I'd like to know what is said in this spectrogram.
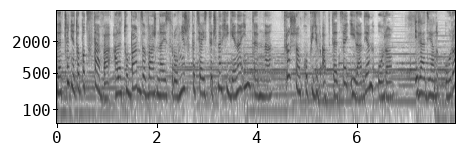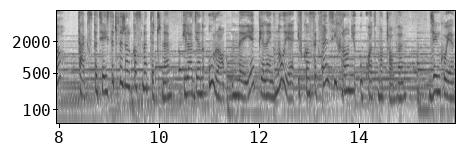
Leczenie to podstawa, ale tu bardzo ważna jest również specjalistyczna higiena intymna. Proszę kupić w aptece Iladian Uro. Iladian Uro? Tak, specjalistyczny żel kosmetyczny. Iladian Uro myje, pielęgnuje i w konsekwencji chroni układ moczowy. Dziękuję.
